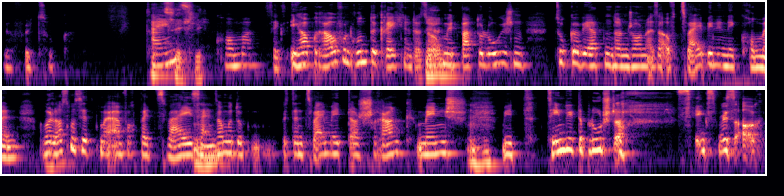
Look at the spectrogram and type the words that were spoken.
Würfelzucker. Tatsächlich. 1,6. Ich habe rauf und runter gerechnet, also Ja. auch mit pathologischen Zuckerwerten dann schon, also auf zwei bin ich nicht kommen. Aber lassen wir es jetzt mal einfach bei zwei Mhm. sein. Sagen wir, du bist ein zwei Meter Schrankmensch mit 10 Liter Blutstoff, 6 bis 8,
